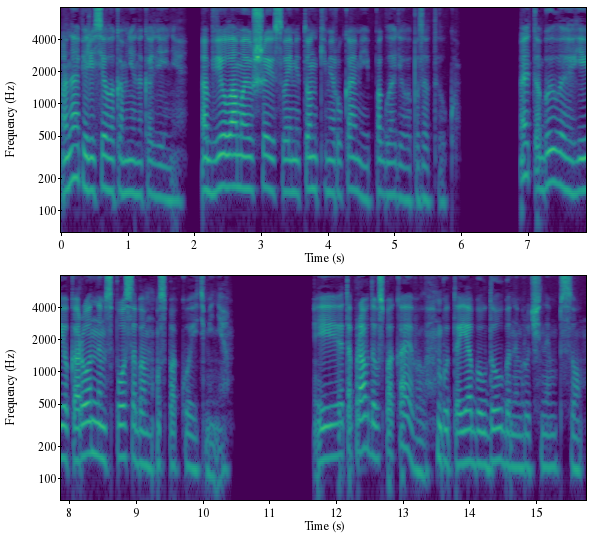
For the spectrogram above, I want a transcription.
Она пересела ко мне на колени, обвела мою шею своими тонкими руками и погладила по затылку. Это было ее коронным способом успокоить меня. И это правда успокаивало, будто я был долбанным ручным псом.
